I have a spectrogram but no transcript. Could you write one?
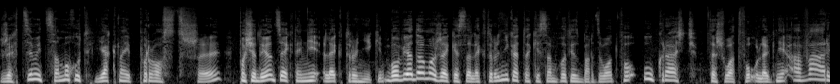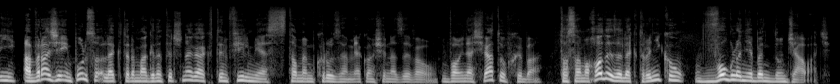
że chcę mieć samochód jak najprostszy, posiadający jak najmniej elektroniki. Bo wiadomo, że jak jest elektronika, to taki samochód jest bardzo łatwo ukraść, też łatwo ulegnie awarii, a w razie impulsu elektromagnetycznego, jak w tym filmie z Tomem Cruzem, jak on się nazywał, Wojna Światów chyba, to samochody z elektroniką w ogóle nie będą działać.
